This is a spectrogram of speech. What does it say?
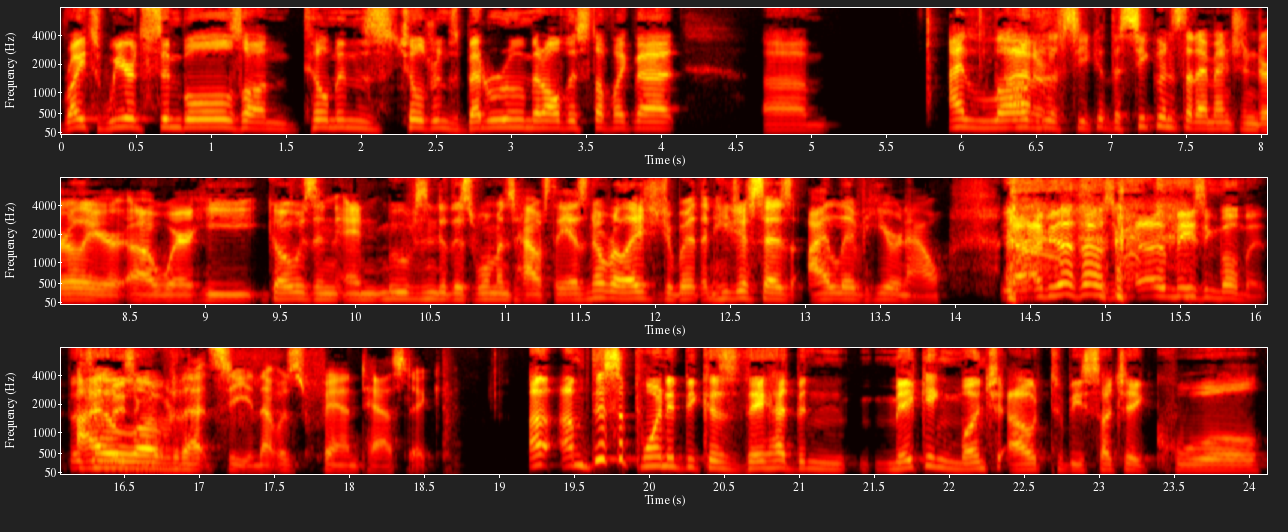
writes weird symbols on Tillman's children's bedroom and all this stuff like that. Um, I love I the sequ- the sequence that I mentioned earlier, uh, where he goes and, and moves into this woman's house that he has no relationship with, and he just says, "I live here now." Yeah, I mean that, that was an amazing moment. I amazing loved moment. that scene. That was fantastic. I, I'm disappointed because they had been making Munch out to be such a cool,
